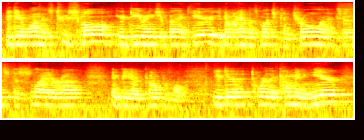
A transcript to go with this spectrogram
If you get one that's too small, your D-rings are back here, you don't have as much control and it tends to slide around and be uncomfortable. You get it to where they come in here,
